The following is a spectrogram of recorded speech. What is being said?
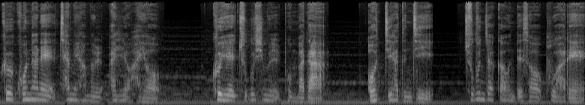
그 고난의 참여함을 알려하여 그의 죽으심을 본받아 어찌하든지 죽은 자 가운데서 부활에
